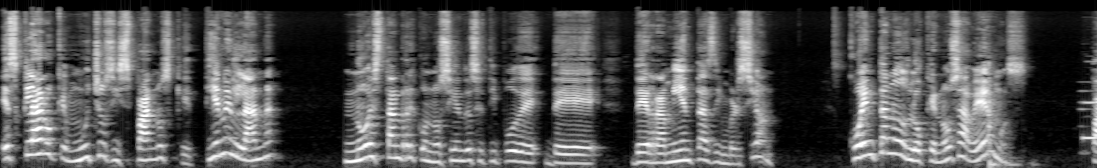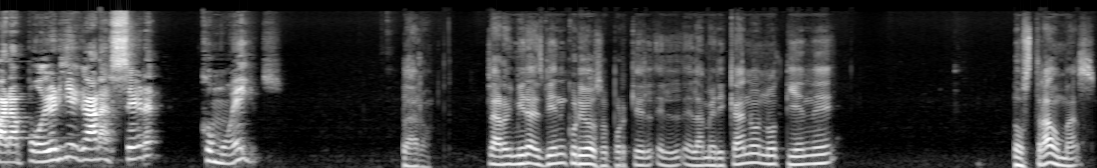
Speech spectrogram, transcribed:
es claro que muchos hispanos que tienen lana no están reconociendo ese tipo de, de, herramientas de inversión. Cuéntanos lo que no sabemos para poder llegar a ser como ellos. Claro, claro, y mira, es bien curioso porque el, el, americano no tiene los traumas,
